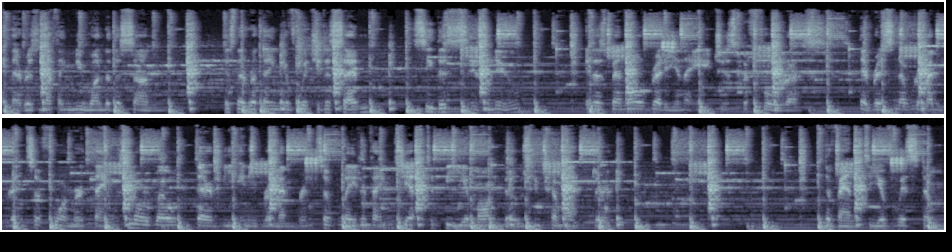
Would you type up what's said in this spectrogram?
And there is nothing new under the sun. Is there a thing of which it is said, See, this is new? It has been already in the ages before us. There is no remembrance of former things, nor will there be any remembrance of later things yet to be among those who come after. The vanity of wisdom.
